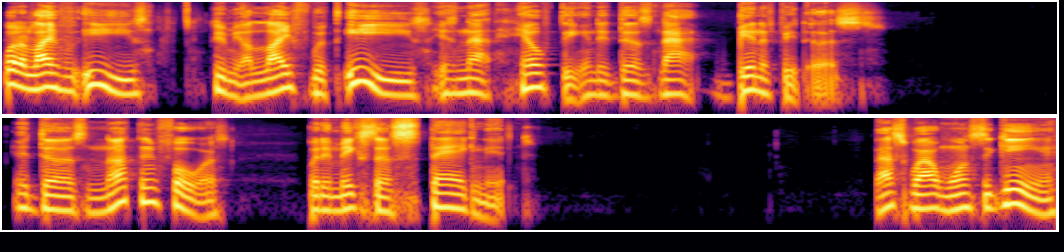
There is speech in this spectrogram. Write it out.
But a life of ease excuse me, a life with ease is not healthy and it does not benefit us. It does nothing for us, but it makes us stagnant. That's why, once again,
